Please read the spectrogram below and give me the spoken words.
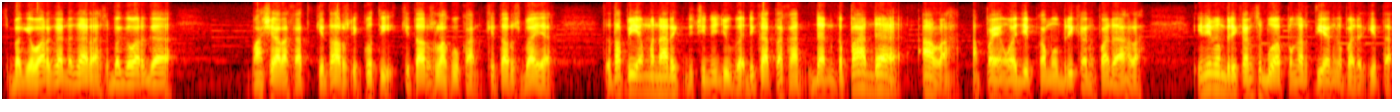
Sebagai warga negara, sebagai warga masyarakat, kita harus ikuti, kita harus lakukan, kita harus bayar. Tetapi yang menarik di sini juga dikatakan, dan kepada Allah, apa yang wajib kamu berikan kepada Allah. Ini memberikan sebuah pengertian kepada kita.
